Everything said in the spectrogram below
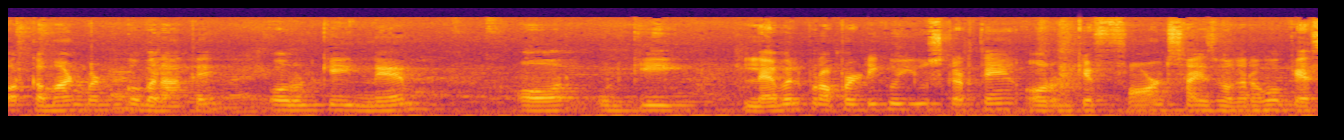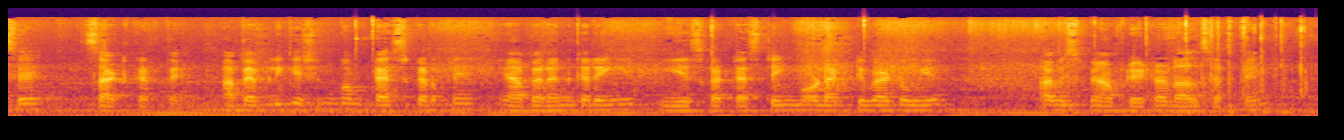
और कमांड बटन को बनाते हैं और उनकी नेम और उनकी लेवल प्रॉपर्टी को यूज़ करते हैं और उनके फॉन्ट साइज़ वगैरह को कैसे सेट करते हैं। अब एप्लीकेशन को हम टेस्ट करते हैं, यहाँ पे रन करेंगे। ये इसका टेस्टिंग मोड एक्टिवेट हो गया। अब इसमें आप डेटा डाल सकते हैं।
